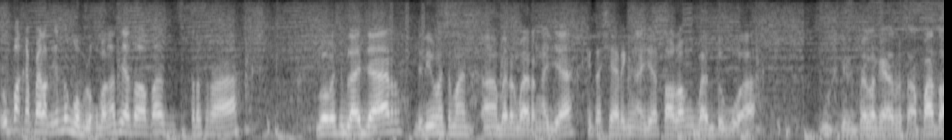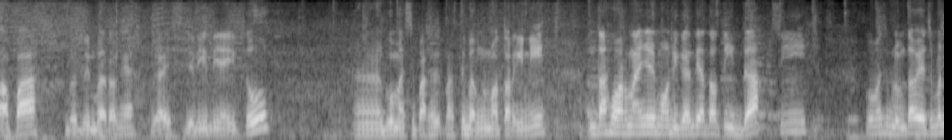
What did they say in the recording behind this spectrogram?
lu pakai pelek itu goblok banget sih atau apa terserah. Gue masih belajar jadi macam eh, bareng-bareng aja. Kita sharing aja tolong bantu gue mungkin peleknya harus apa atau apa bantuin bareng ya guys. Jadi intinya itu gue masih pasti bangun motor ini. Entah warnanya mau diganti atau tidak sih gue masih belum tahu ya cuman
